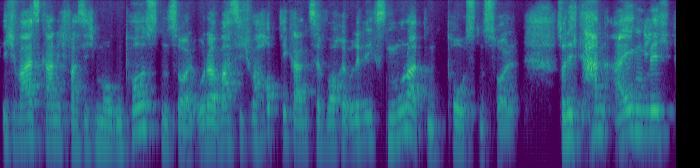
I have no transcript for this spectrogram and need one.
ich weiß gar nicht, was ich morgen posten soll oder was ich überhaupt die ganze Woche oder die nächsten Monaten posten soll, sondern ich kann eigentlich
